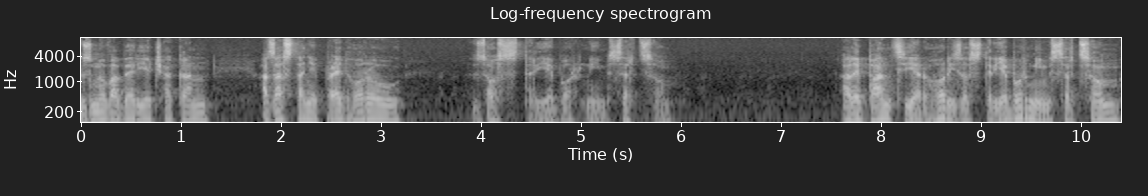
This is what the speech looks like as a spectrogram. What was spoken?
Znova berie čakan, a zastane pred horou so strieborným srdcom. Ale pancier hory so strieborným srdcom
